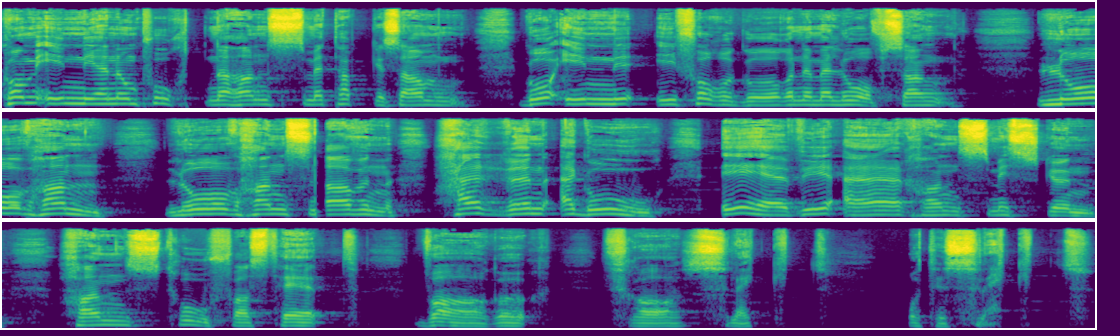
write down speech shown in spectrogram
Kom inn gjennom portene hans med takkesang. Gå inn i forgårdene med lovsang. Lov Han, lov Hans navn. Herren er god, evig er Hans miskunn. Hans trofasthet varer fra slekt og til slekt.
